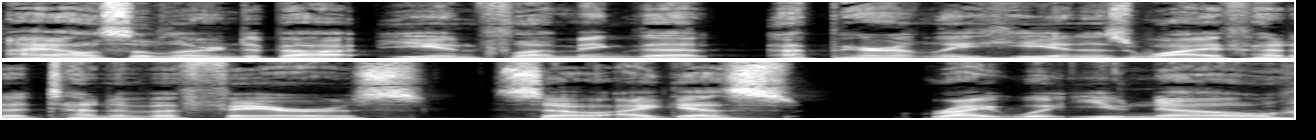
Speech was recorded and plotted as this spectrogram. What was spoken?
I also learned about Ian Fleming that apparently he and his wife had a ton of affairs. So I guess write what you know.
